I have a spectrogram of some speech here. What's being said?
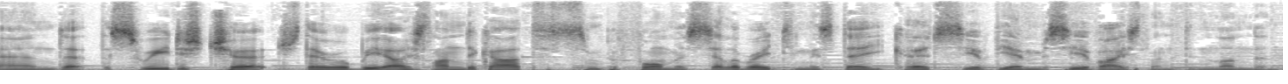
And at the Swedish church, there will be Icelandic artists and performers celebrating this day, courtesy of the Embassy of Iceland in London.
